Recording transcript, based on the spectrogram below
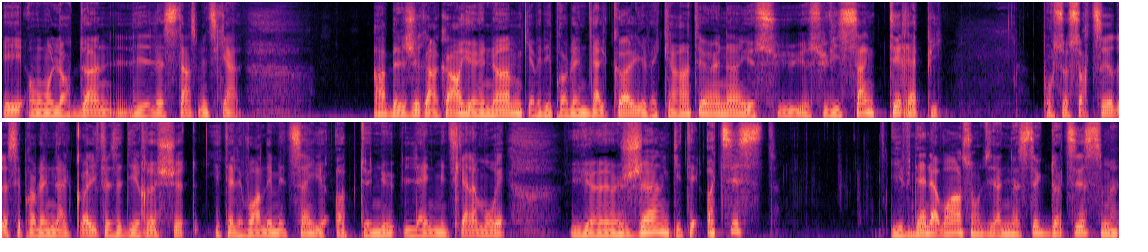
et on leur donne l'assistance médicale. En Belgique encore, il y a un homme qui avait des problèmes d'alcool, il avait 41 ans, il a, suivi cinq thérapies pour se sortir de ses problèmes d'alcool. Il faisait des rechutes, il est allé voir des médecins, il a obtenu l'aide médicale à mourir. Il y a un jeune qui était autiste. Il venait d'avoir son diagnostic d'autisme,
